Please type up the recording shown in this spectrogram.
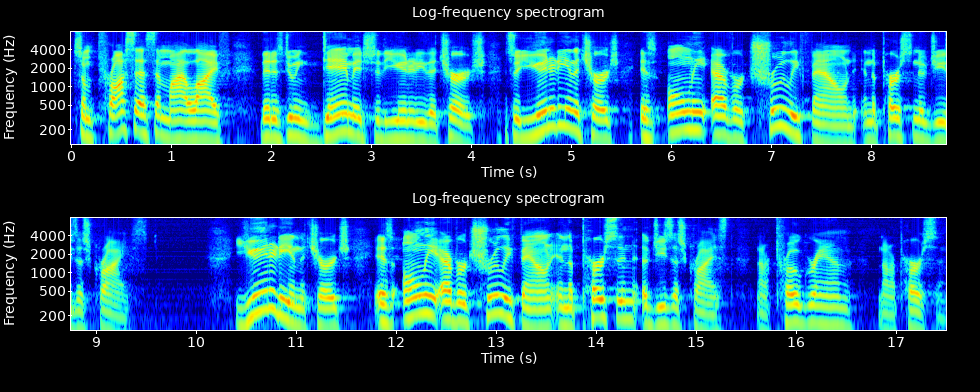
some process in my life that is doing damage to the unity of the church. So unity in the church is only ever truly found in the person of Jesus Christ. Unity in the church is only ever truly found in the person of Jesus Christ, not a program, not a person,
